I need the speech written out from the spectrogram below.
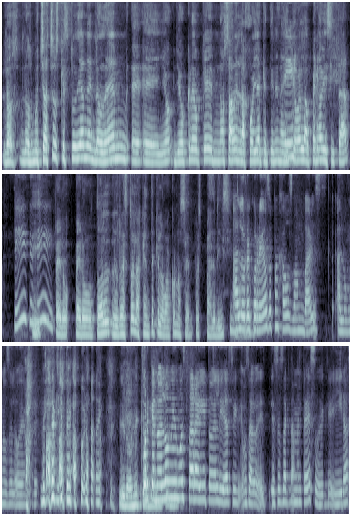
Los, los muchachos que estudian en la UDEM, eh, eh, yo, yo creo que no saben la joya que tienen ahí que vale la pena visitar. Sí, sí, sí. Pero, pero todo el resto de la gente que lo va a conocer, pues padrísimo. A los recorridos de Open House van varios alumnos de, lo de, de arquitectura. Irónicamente. Porque no es lo mismo estar ahí todo el día, o sea, es exactamente eso, de que ir a,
